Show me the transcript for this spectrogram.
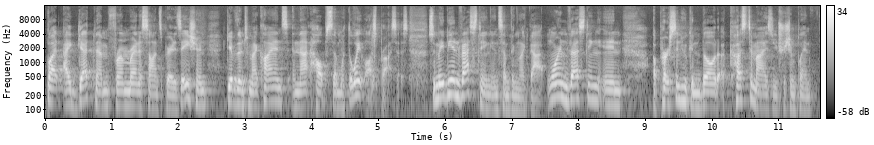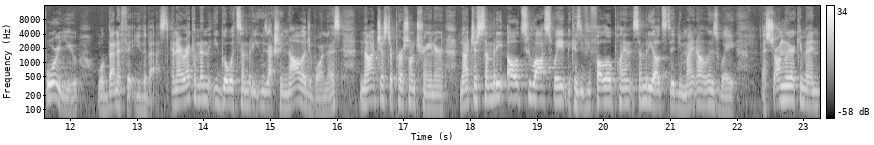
but I get them from Renaissance Periodization, give them to my clients, and that helps them with the weight loss process. So maybe investing in something like that, or investing in a person who can build a customized nutrition plan for you will benefit you the best. And I recommend that you go with somebody who's actually knowledgeable in this, not just a personal trainer, not just somebody else who lost weight, because if you follow a plan that somebody else did, you might not lose weight. I strongly recommend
